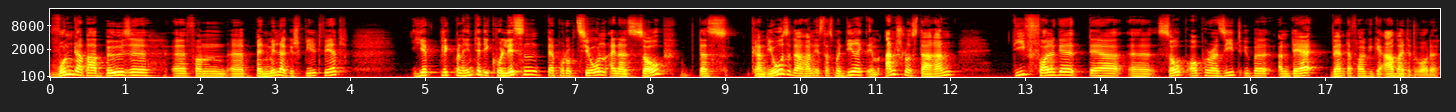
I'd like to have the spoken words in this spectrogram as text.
wunderbar böse äh, von äh, Ben Miller gespielt wird. Hier blickt man hinter die Kulissen der Produktion einer Soap. Das Grandiose daran ist, dass man direkt im Anschluss daran die Folge der äh, Soap Opera sieht, über, an der während der Folge gearbeitet wurde.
